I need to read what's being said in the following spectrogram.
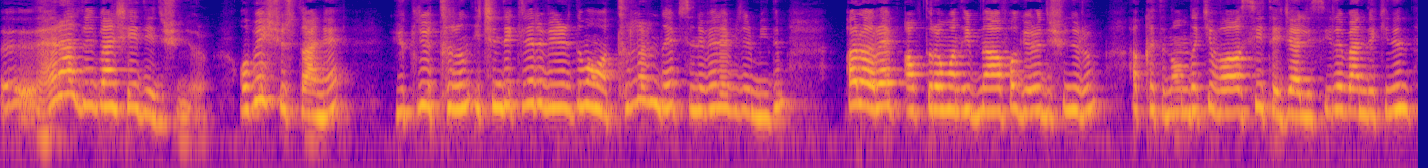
e, herhalde ben şey diye düşünüyorum. O 500 tane yüklü tırın içindekileri verirdim ama tırların da hepsini verebilir miydim? Ara ara hep Abdurrahman İbn Avf'a göre düşünürüm. Hakikaten ondaki vasi tecellisiyle bendekinin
